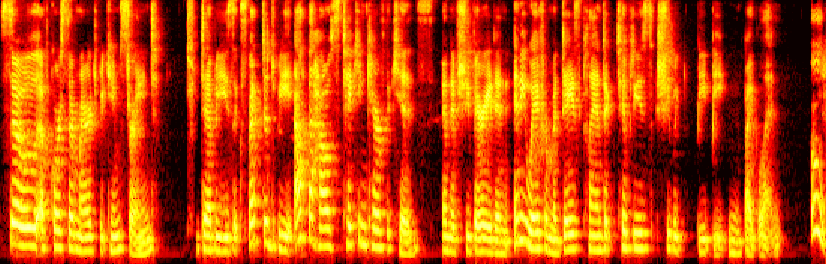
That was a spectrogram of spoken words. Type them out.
So of course their marriage became strained. Debbie's expected to be at the house taking care of the kids, and if she varied in any way from a day's planned activities, she would be beaten by Glenn. Oh,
